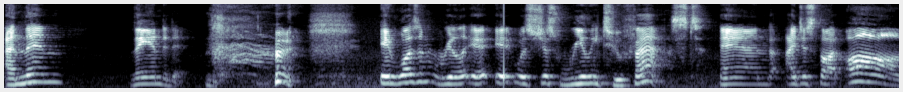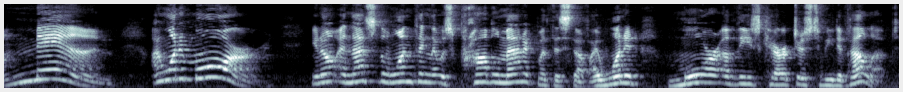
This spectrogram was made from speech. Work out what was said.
And then they ended it. it wasn't really it, it, was just really too fast and i just thought oh man i wanted more you know and that's the one thing that was problematic with this stuff. I wanted more of these characters to be developed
